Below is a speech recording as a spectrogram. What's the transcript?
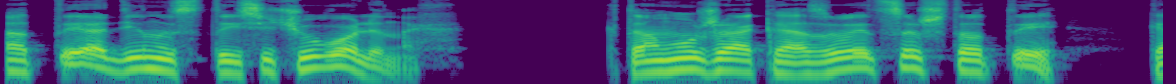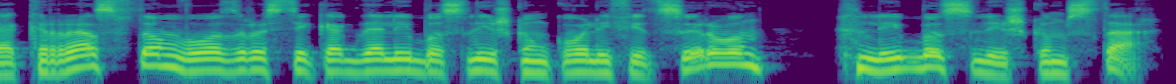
а ты один из тысяч уволенных. К тому же оказывается, что ты как раз в том возрасте, когда либо слишком квалифицирован, либо слишком стар.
